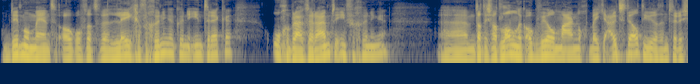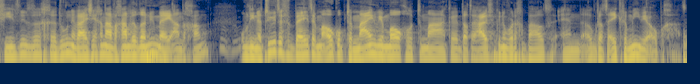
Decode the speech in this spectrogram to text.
op dit moment ook of dat we lege vergunningen kunnen intrekken. Ongebruikte ruimte in vergunningen. Uh, dat is wat landelijk ook wil, maar nog een beetje uitstelt. Die we dat in 2024 doen. En wij zeggen, nou, we gaan wil daar nu mee aan de gang om die natuur te verbeteren, maar ook op termijn weer mogelijk te maken dat er huizen kunnen worden gebouwd en ook dat de economie weer open gaat.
